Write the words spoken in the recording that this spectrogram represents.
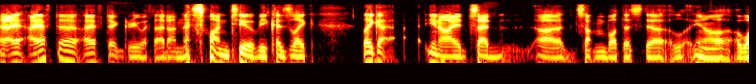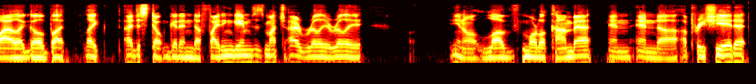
I I have to I have to agree with that on this one too because like like uh, you know I had said uh, something about this the you know a while ago but like I just don't get into fighting games as much I really really you know love Mortal Kombat and and uh, appreciate it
